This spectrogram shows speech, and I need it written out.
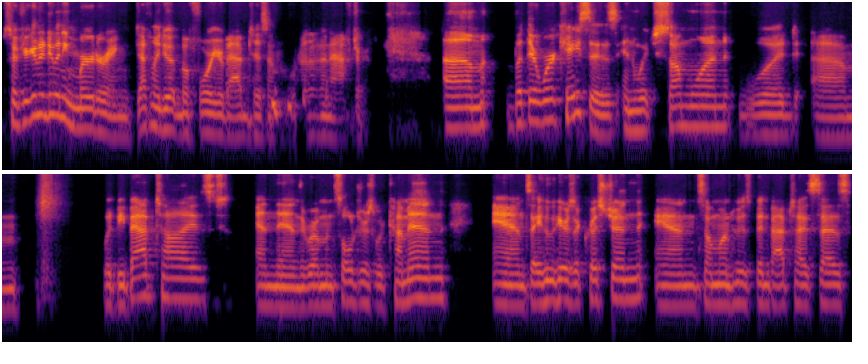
So if you're going to do any murdering, definitely do it before your baptism rather than after. Um, but there were cases in which someone would um, would be baptized, and then the Roman soldiers would come in and say, "Who here's a Christian?" And someone who's been baptized says,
